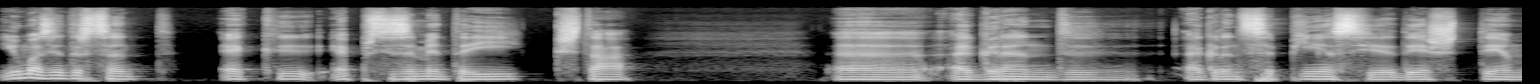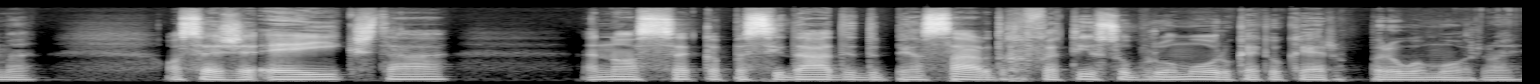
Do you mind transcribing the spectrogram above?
E o mais interessante é que é precisamente aí que está uh, a, grande, a grande sapiência deste tema. Ou seja, é aí que está a nossa capacidade de pensar, de refletir sobre o amor, o que é que eu quero para o amor, não é?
